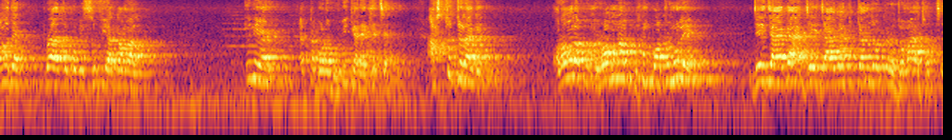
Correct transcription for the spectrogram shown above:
আমাদের প্রয়াত কবি সুফিয়া কামাল। ইনি একটা বড় ভূমিকা রেখেছেন। আশ্চর্য লাগে, রমনা রমনা বটমূলে যে জায়গা, যে জায়গাকে কেন্দ্র করে জমায়েত হচ্ছে।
